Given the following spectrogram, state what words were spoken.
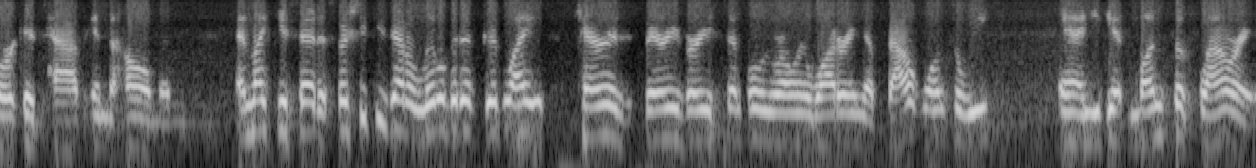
orchids have in the home. And and like you said, especially if you've got a little bit of good light, care is very very simple. We're only watering about once a week, and you get months of flowering.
